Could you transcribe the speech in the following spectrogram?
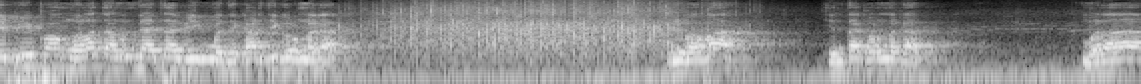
एबी फॉर्म मलाच आणून द्यायचा विंगमध्ये. काळजी करू नका. आणि बाबा चिंता करू नका. मला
